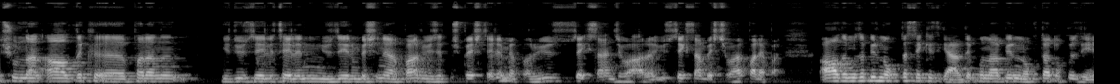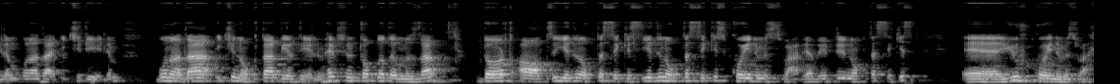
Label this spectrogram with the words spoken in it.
Şundan aldık e, paranın 750 TL'nin %25'i ne yapar? 175 TL mi yapar? 180 civarı, 185 civarı para yapar. Aldığımızda 1.8 geldi. Buna 1.9 diyelim. Buna da 2 diyelim. Buna da 2.1 diyelim. Hepsini topladığımızda 4, 6, 7.8, 7.8 coin'imiz var. Ya da 7.8 e, yuh coin'imiz var.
